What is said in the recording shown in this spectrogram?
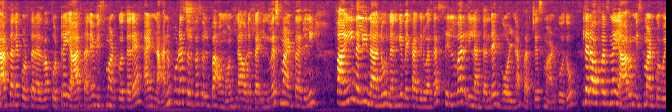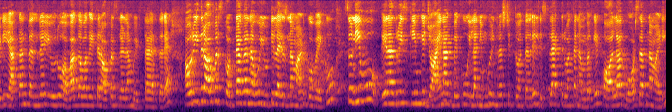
ಯಾರು ತಾನೇ ಕೊಡ್ತಾರೆ ಅಲ್ವಾ? ಕೊಟ್ಟರೆ ಯಾರು ತಾನೇ ಮಿಸ್ ಮಾಡ್ಕೋತಾರೆ? ಆ್ಯಂಡ್ ನಾನು ಕೂಡ ಸ್ವಲ್ಪ ಸ್ವಲ್ಪ ಅಮೌಂಟ್ನ ಅವ್ರ ಹತ್ರ ಇನ್ವೆಸ್ಟ್ ಮಾಡ್ತಾ ಇದ್ದೀನಿ. ಫೈನಲಿ ನಾನು ನನಗೆ ಬೇಕಾಗಿರುವಂಥ ಸಿಲ್ವರ್ ಇಲ್ಲ ಅಂತಂದ್ರೆ ಗೋಲ್ಡ್ನ ಪರ್ಚೇಸ್ ಮಾಡ್ಬೋದು. ಈ ಥರ ಆಫರ್ಸ್ನ ಯಾರು ಮಿಸ್ ಮಾಡ್ಕೋಬೇಡಿ. ಯಾಕಂತಂದ್ರೆ ಇವರು ಅವಾಗ ಅವಾಗ ಈ ಥರ ಆಫರ್ಸ್ಗಳನ್ನ ಬಿಡ್ತಾ ಇರ್ತಾರೆ. ಅವರು ಈ ಆಫರ್ಸ್ ಕೊಟ್ಟಾಗ ನಾವು ಯೂಟಿಲೈಸ್ನ ಮಾಡ್ಕೋಬೇಕು. ಸೊ ನೀವು ಏನಾದರೂ ಈ ಸ್ಕೀಮ್ಗೆ ಜಾಯ್ನ್ ಆಗಬೇಕು, ಇಲ್ಲ ನಿಮಗೂ ಇಂಟ್ರೆಸ್ಟ್ ಇತ್ತು ಅಂತಂದ್ರೆ ಇಲ್ಲಿ ಡಿಸ್ಪ್ಲೇ ಆಗ್ತಿರುವಂಥ ನಂಬರ್ಗೆ ಕಾಲ್ ಆರ್ ವಾಟ್ಸಪ್ನ ಮಾಡಿ.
